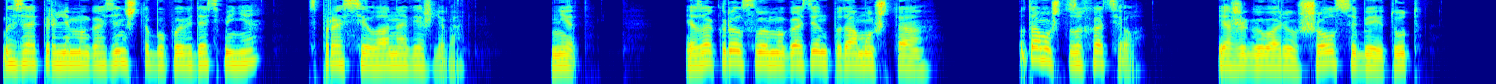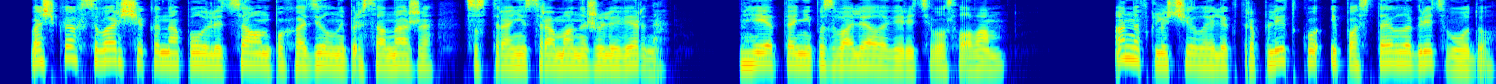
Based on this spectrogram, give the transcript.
«Вы заперли магазин, чтобы повидать меня?» — спросила она вежливо. «Нет. Я закрыл свой магазин, потому что... потому что захотел. Я же говорю, шел себе и тут...» В очках сварщика на пол лица он походил на персонажа со страниц романа Жюля Верна. И это не позволяло верить его словам. Анна включила электроплитку и поставила греть воду.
